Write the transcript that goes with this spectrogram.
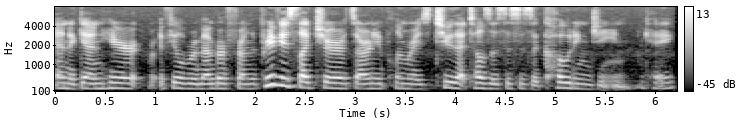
And again, here, if you'll remember from the previous lecture, it's RNA polymerase 2 that tells us this is a coding gene. Okay.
